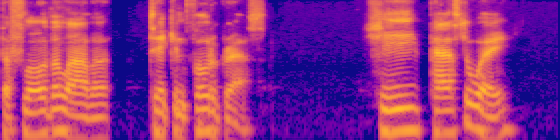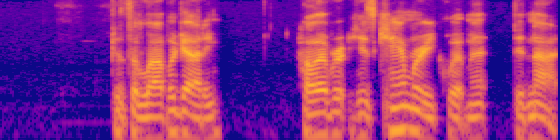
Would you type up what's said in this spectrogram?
the flow of the lava taking photographs. He passed away because the lava got him. However, his camera equipment did not.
